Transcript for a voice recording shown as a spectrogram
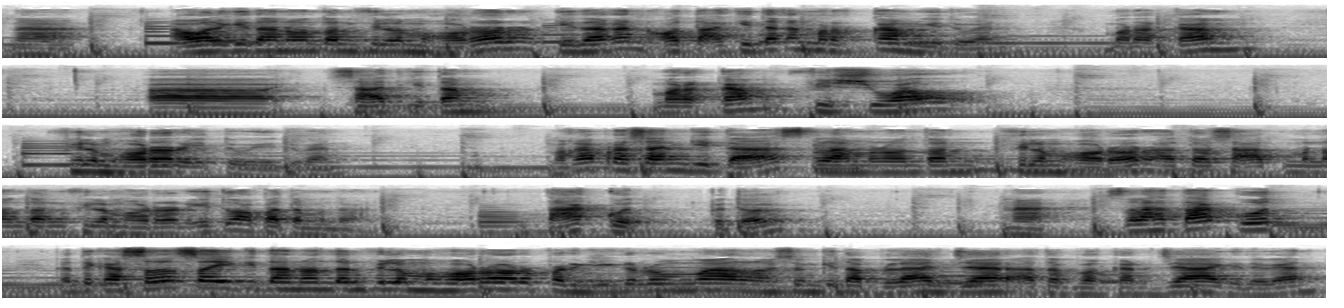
Nah awal kita nonton film horor kita kan otak kita kan merekam gitu kan. Merekam uh, saat kita merekam visual film horor itu itu kan. Maka perasaan kita setelah menonton film horor atau saat menonton film horor itu apa teman-teman? Takut betul nah setelah takut ketika selesai kita nonton film horor pergi ke rumah langsung kita belajar atau bekerja gitu kan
